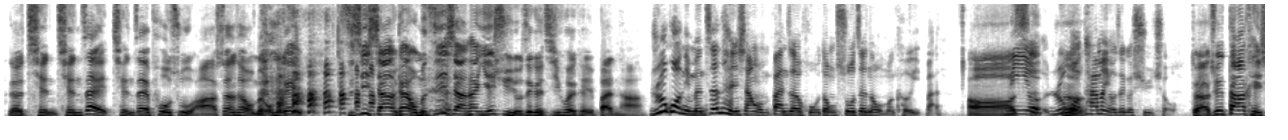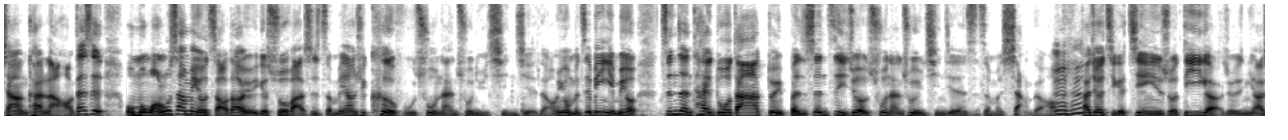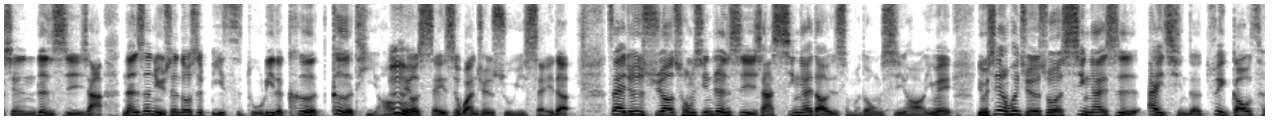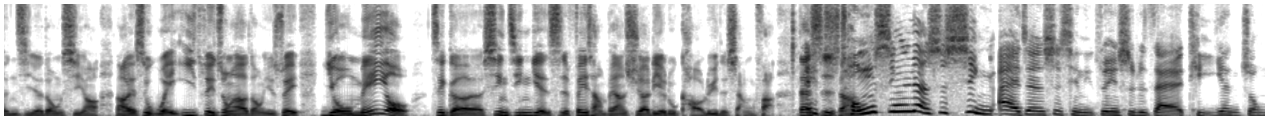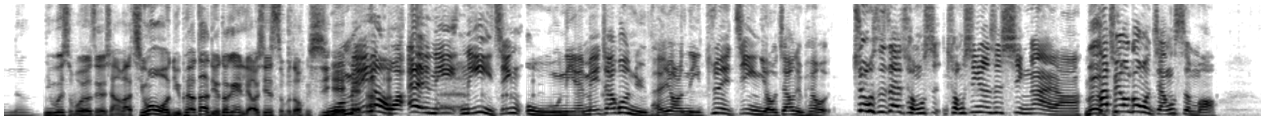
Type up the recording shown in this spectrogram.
呃，潜潜在潜在破处啊，算了算了，我们我们可以 仔细想想看，我们仔细想想看，也许有这个机会可以办它。如果你们真的很想我们办这个活动，说真的，我们可以办。哦，你有如果他们有这个需求，嗯，对啊，就是大家可以想想看啦哈。但是我们网络上面有找到有一个说法是怎么样去克服处男处女情节的，因为我们这边也没有真正太多大家对本身自己就有处男处女情节的人是怎么想的哈。他就有几个建议说，第一个就是你要先认识一下，男生女生都是彼此独立的个个体哈，没有谁是完全属于谁的。再就是需要重新认识一下性爱到底是什么东西哈，因为有些人会觉得说性爱是爱情的最高层级的东西哈，然后也是唯一最重要的东西，所以有没有这个性经验是非常非常需要列入考虑的想法。但事实上，重新认识性爱这件事情，你最近是不是在体验中呢？你为什么会有这个想法？请问我女朋友到底都跟你聊些什么东西？我没有啊，哎、欸，你你已经五年没交过女朋友了，你最近有交女朋友，就是在重新重新认识性爱啊？没有，他不用跟我讲什么。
